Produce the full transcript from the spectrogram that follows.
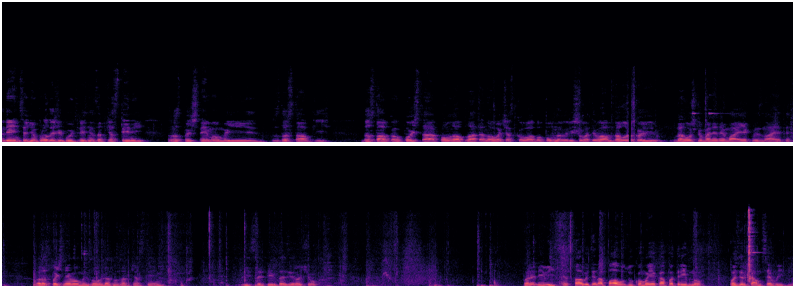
день, сьогодні в продажі будуть різні запчастини. Розпочнемо ми з доставки. Доставка в почта, повна оплата, нова часткова або повна вирішувати вам. Наложки в мене немає, як ви знаєте. Розпочнемо ми з огляду запчастин із цепів та зірочок. Передивіться, ставити на паузу, кому яка потрібно, по зіркам все видно.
